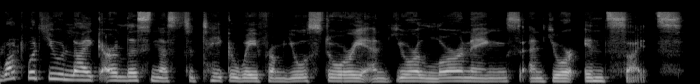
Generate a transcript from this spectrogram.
what would you like our listeners to take away from your story and your learnings and your insights?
